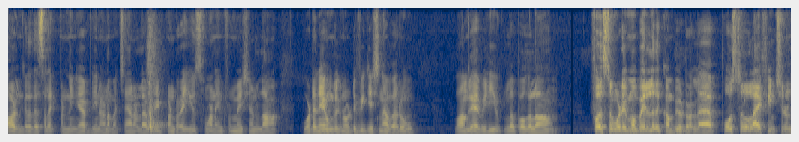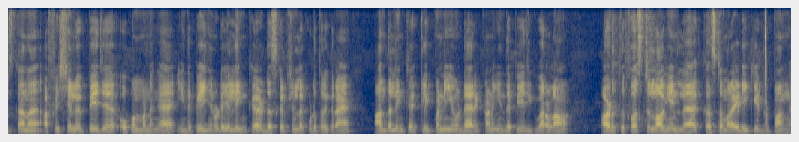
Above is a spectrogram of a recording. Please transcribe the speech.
ஆளுங்கிறத செலக்ட் பண்ணீங்க அப்படின்னா நம்ம சேனலில் அப்டேட் பண்ணுற யூஸ்ஃபுல்லான இன்ஃபர்மேஷன்லாம் உடனே உங்களுக்கு நோட்டிஃபிகேஷனாக வரும். வாங்க வீடியோக்குள்ளே போகலாம். ஃபர்ஸ்ட் உங்களுடைய மொபைல் அல்லது கம்ப்யூட்டரில் போஸ்டல் லைஃப் இன்சூரன்ஸ்க்கான அஃபிஷியல் வெப் பேஜை ஓப்பன் பண்ணுங்கள் இந்த பேஜினுடைய லிங்க்கை டிஸ்கிரிப்ஷனில் கொடுத்துருக்குறேன். அந்த லிங்க்கை கிளிக் பண்ணியும் டைரெக்டாக நீங்கள் இந்த பேஜுக்கு வரலாம். அடுத்து ஃபர்ஸ்ட் லாகின்ல கஸ்டமர் ஐடி கேட்டிருப்பாங்க.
